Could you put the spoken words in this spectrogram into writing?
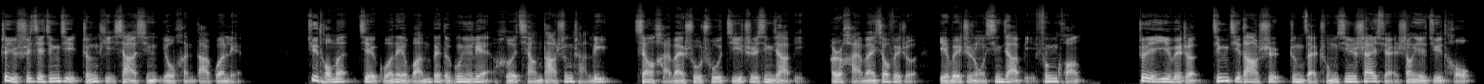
这与世界经济整体下行有很大关联。巨头们借国内完备的供应链和强大生产力，向海外输出极致性价比，而海外消费者也为这种性价比疯狂。这也意味着经济大势正在重新筛选商业巨头。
